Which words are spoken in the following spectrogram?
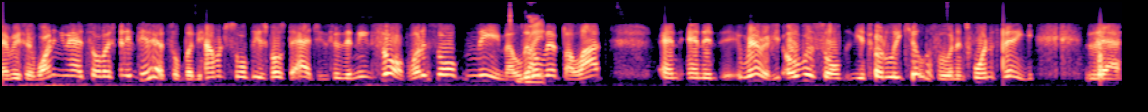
everybody said, "Why didn't you add salt?" I said, "I did add salt, but how much salt are you supposed to add?" She said, "It needs salt. What does salt mean? A little Right. bit, a lot." And and it, remember, if you oversalt, you totally kill the food. And it's one thing that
